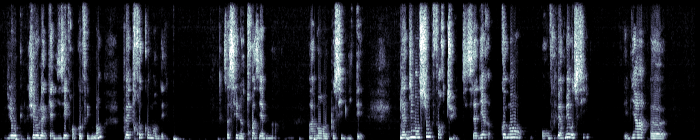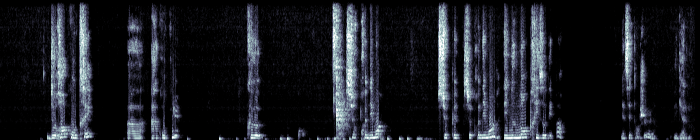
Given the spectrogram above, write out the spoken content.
géolocalisé francophonement peut être recommandé. Ça, c'est le troisième vraiment possibilité. La dimension fortuite, c'est-à-dire comment on vous permet aussi eh bien, euh, de rencontrer un contenu que surprenez-moi, surprenez-moi et ne m'emprisonnez pas. Il y a cet enjeu-là également.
